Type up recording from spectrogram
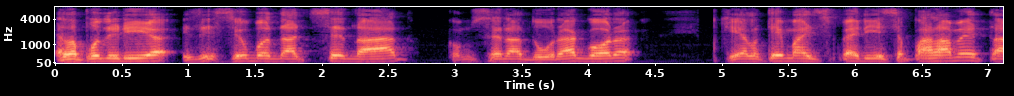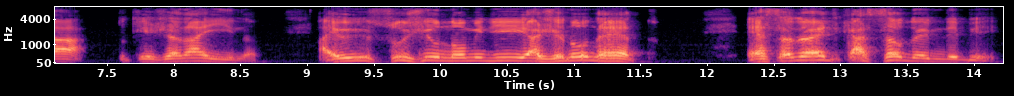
ela poderia exercer o mandato de Senado como senadora agora, porque ela tem mais experiência parlamentar do que Janaína. Aí surgiu o nome de Agenor Neto. Essa não é a indicação do MDB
